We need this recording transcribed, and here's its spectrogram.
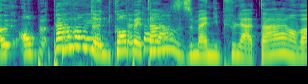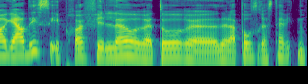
euh, on peut- parlons Oui, d'une compétence du manipulateur. On va regarder ces profils-là au retour euh, de la pause. Restez avec nous.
